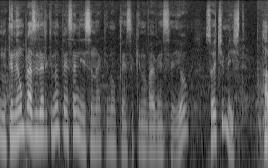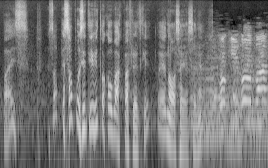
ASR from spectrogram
Não tem nenhum brasileiro que não pensa nisso, né? Que não pensa que não vai vencer. Eu sou otimista. Rapaz, é só pensar positivo e tocar o barco para frente, que é nossa essa, né? Com que roupa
